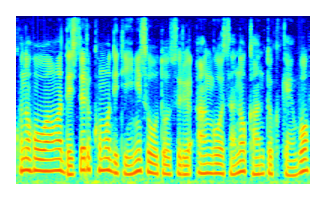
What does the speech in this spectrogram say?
この法案はデジタルコモディティに相当する暗号資産の監督権を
